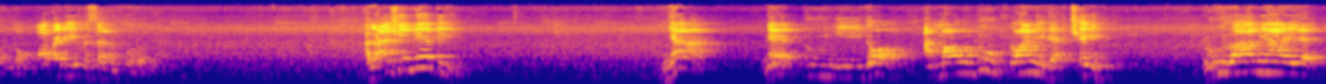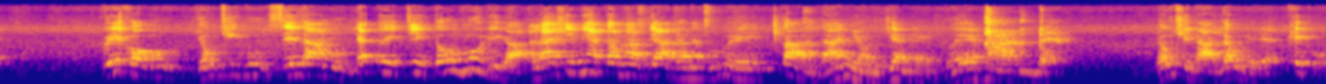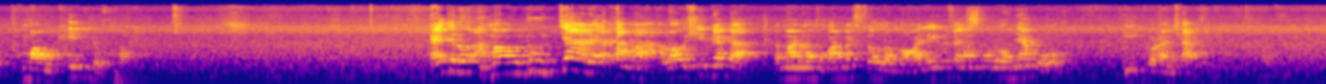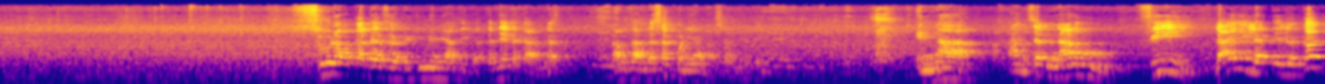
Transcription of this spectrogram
ညနဲ့တူညီတော့အမောင်တို့လွှမ်းနေတဲ့အချိန်လူသားများရဲ့တွေးခေါ်မှုယုံကြည်မှုစဉ်းစားမှုလက်တွေ့ကျင့်သုံးမှုတွေကအလာရှိမြတ်တမပြတဲ့ဥပဒေတလမ်းညွန်ချက်နဲ့လွဲပါပြီးတော့လုံချင်တာလုံနေတဲ့ခစ်ကိုအမောင်ခင်းလို့ခေါ်တယ်အဲ့ဒါလိုအမောင်တို့ကြတဲ့အခါမှာအလောရှိမြတ်ကတမန်တော်မုဟမ္မဒ်ဆလ္လာလဟ်အလိုင်းဝဆလမ်ကိုတော်မြတ်ကို ဒီကုရ်အာန်ချတယ်ဆူရာကဒ်ဆိုတဲ့ဒီနေ့ညတိကတနေ့တခါနတ်ရမဇန်29ရက်မှာဆိုနေတယ်အင်နာအန်ဇလနာဟူဖီလိုင်လတ်လ်ကဒ်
